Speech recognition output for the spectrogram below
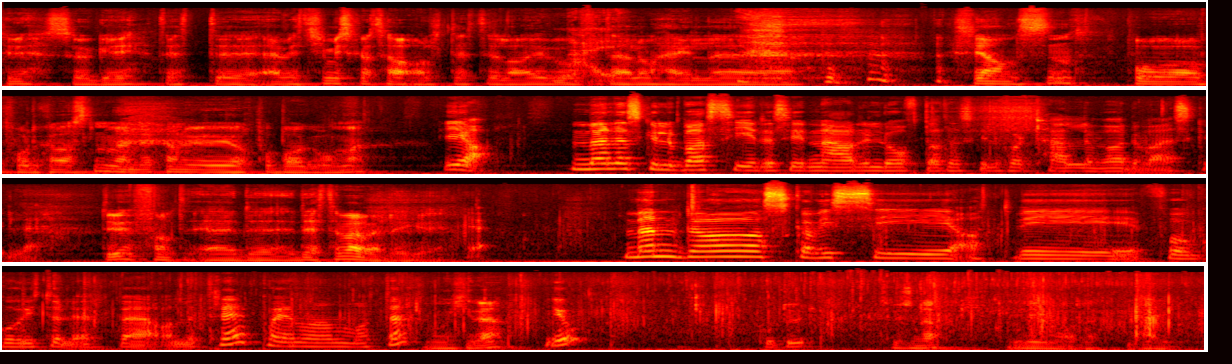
Du, så gøy. Dette, jeg vet ikke om vi skal ta alt dette live og Nei. fortelle om hele seansen på podkasten, men det kan du jo gjøre på bakrommet. Ja. Men jeg skulle bare si det siden jeg hadde lovt at jeg skulle fortelle hva det var jeg skulle. Du, fant, eh, det, dette var veldig gøy. Men da skal vi si at vi får gå ut og løpe alle tre på en eller annen måte. Må vi ikke det? Jo. God tur. Tusen takk. I like måte.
